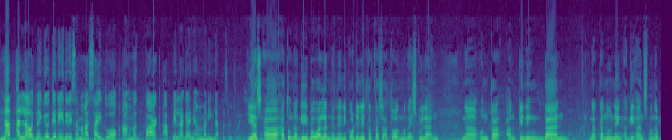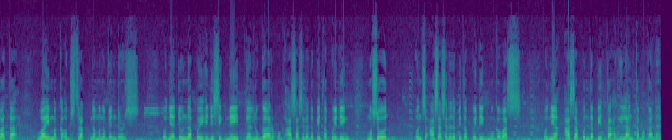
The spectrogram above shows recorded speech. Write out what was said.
Not allowed na gyud diri diri sa mga sidewalk ang mag-park. Apil na gani ang maninda po Sir Joy? Yes, ah, ato nagibawalan ni coordinate na ta sa ato ang mga eskwelahan nga unta ang kining daan nga kanunay agian sa mga bata why maka-obstruct nga mga vendors. Unya doon na po i-designate nga lugar ug asa sila dapita pwedeng musod unsa asa sila dapita pwedeng mugawas. Unya asa pun dapita ang ilang tabukanan.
